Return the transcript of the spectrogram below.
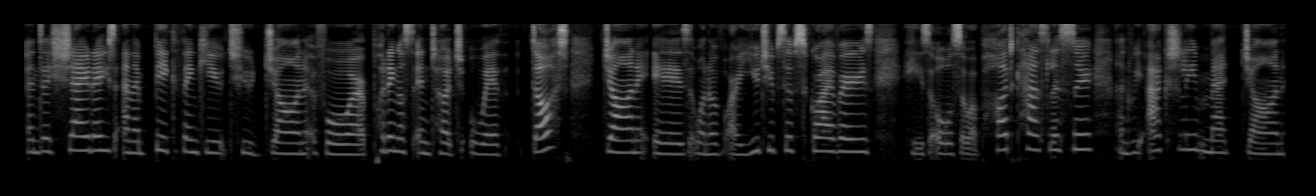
and a shout out and a big thank you to John for putting us in touch with Dot. John is one of our YouTube subscribers. He's also a podcast listener, and we actually met John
